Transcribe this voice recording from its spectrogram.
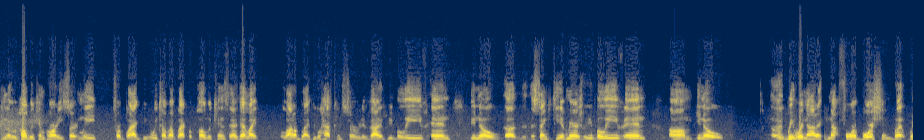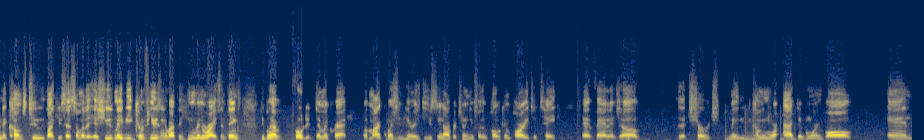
in the Republican Party, certainly for Black people, we talk about Black Republicans and that. Like a lot of Black people have conservative values. We believe in, you know, uh, the, the, sanctity of marriage. We believe in, um, you know, uh, we, we're not not for abortion, but when it comes to, like you said, some of the issues may be confusing about the human rights and things. People have voted Democrat. But my question here is, do you see an opportunity for the Republican Party to take advantage of the church maybe becoming more active, more involved, and,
